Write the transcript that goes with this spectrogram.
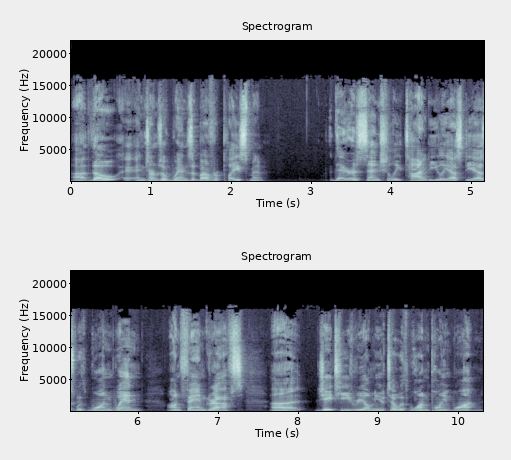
Uh, though in terms of wins above replacement, they're essentially tied. Elias Diaz with one win on Fangraphs, uh, JT Realmuto with 1.1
